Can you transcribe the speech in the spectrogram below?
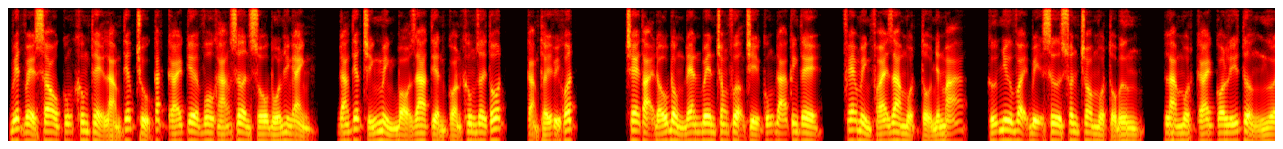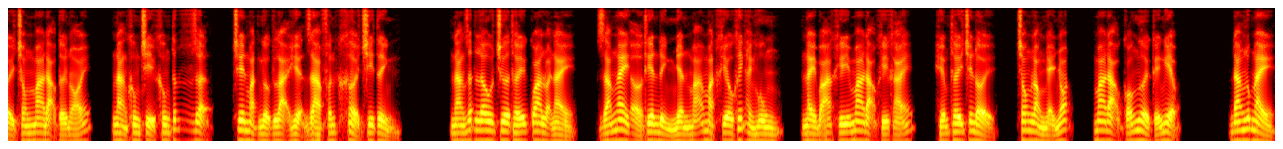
biết về sau cũng không thể làm tiếp chủ cắt cái kia vô kháng sơn số bốn hình ảnh đáng tiếc chính mình bỏ ra tiền còn không rơi tốt cảm thấy bị khuất. Che tại đấu đồng đen bên trong phượng chỉ cũng đã kinh tế, phe mình phái ra một tổ nhân mã cứ như vậy bị sư xuân cho một tổ bưng là một cái có lý tưởng người trong ma đạo tới nói nàng không chỉ không tức giận trên mặt ngược lại hiện ra phấn khởi chi tình nàng rất lâu chưa thấy qua loại này, dám ngay ở thiên đình nhân mã mặt khiêu khích hành hung, này bá khí ma đạo khí khái, hiếm thấy trên đời, trong lòng nhảy nhót, ma đạo có người kế nghiệp. Đang lúc này,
